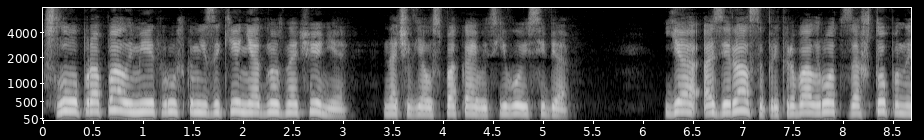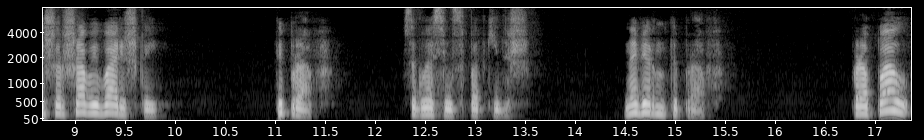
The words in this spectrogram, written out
Слово «пропал» имеет в русском языке не одно значение, — начал я успокаивать его и себя. Я озирался, прикрывал рот заштопанной шершавой варежкой. — Ты прав, — согласился подкидыш. — Наверное, ты прав. Пропал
